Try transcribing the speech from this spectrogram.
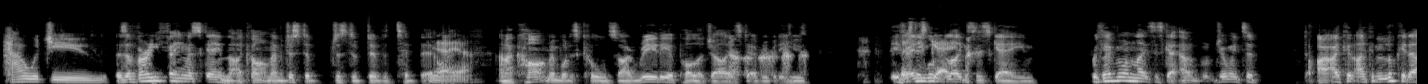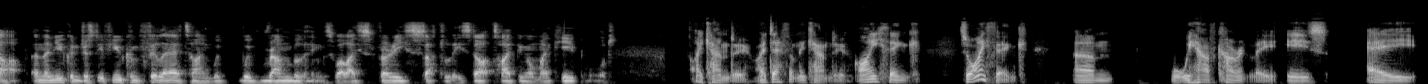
how would you? There's a very famous game that I can't remember. Just to just to do a tidbit. Yeah, yeah. And I can't remember what it's called, so I really apologise to everybody who. If There's anyone this likes this game, if everyone likes this game, uh, do you want me to? I, I, can I can look it up, and then you can just if you can fill airtime with with ramblings while I very subtly start typing on my keyboard. I can do. I definitely can do. I think so. I think um, what we have currently is a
